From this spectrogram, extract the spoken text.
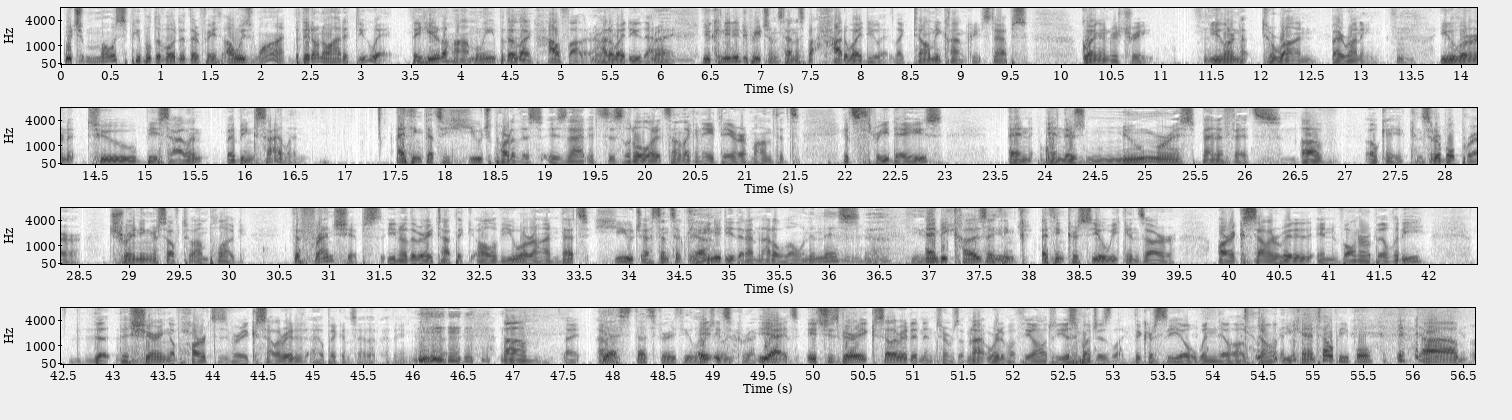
which most people devoted to their faith always want, but they don't know how to do it. They hear the homily, but they're like, "How, Father? How do I do that?" Right. You continue to preach on silence, but how do I do it? Like, tell me concrete steps. Going on retreat. You learn to run by running. Hmm. You learn to be silent by being silent. I think that's a huge part of this is that it's this little or it's not like an 8 day or a month. It's it's 3 days and and there's numerous benefits of okay, considerable prayer, training yourself to unplug. The friendships, you know, the very topic all of you are on, that's huge. A sense of Yeah. community that I'm not alone in this. Yeah, huge, and because I think I think Cursillo weekends are are accelerated in vulnerability. The the sharing of hearts is very accelerated. I hope I can say that. I think. um, I, I yes, that's very theologically it's, correct. Yeah, it's it's just very accelerated in terms. I'm not worried about theology as much as like the Cursillo window of don't you can't tell people. Um,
